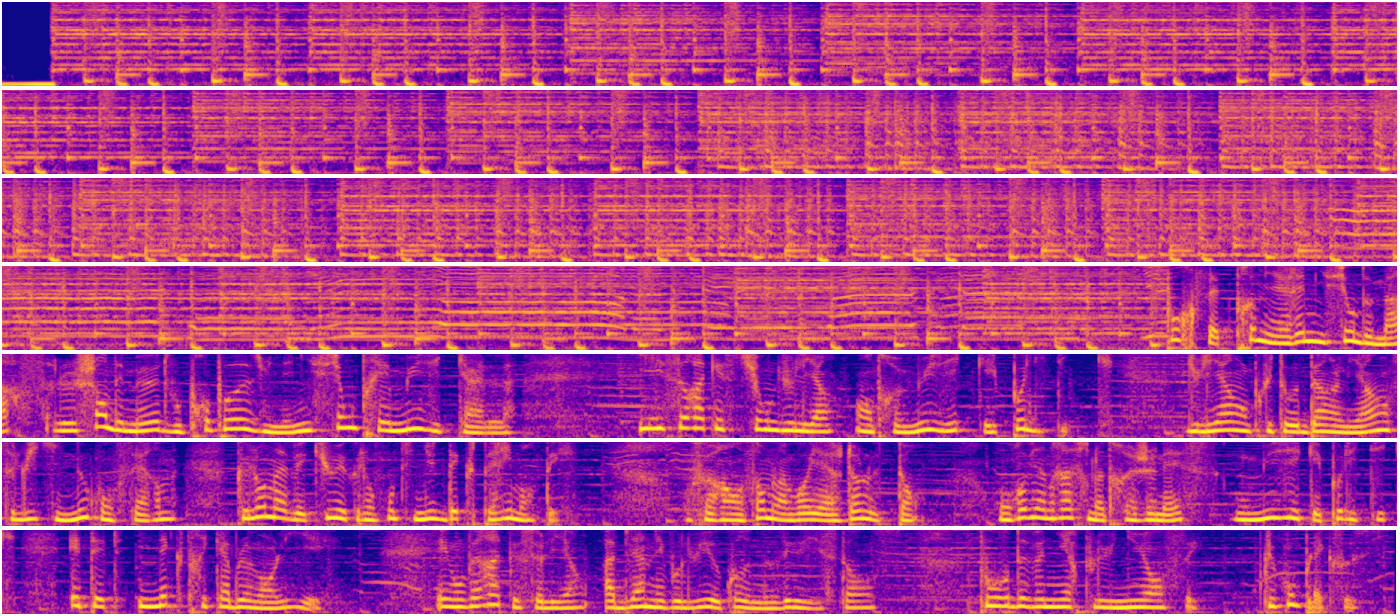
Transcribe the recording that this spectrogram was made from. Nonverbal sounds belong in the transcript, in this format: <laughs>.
Cette première émission de mars, le Chant des Meutes vous propose une émission très musicale. Il sera question du lien entre musique et politique. Du lien ou plutôt d'un lien, celui qui nous concerne, que l'on a vécu et que l'on continue d'expérimenter. On fera ensemble un voyage dans le temps. On reviendra sur notre jeunesse où musique et politique étaient inextricablement liés. Et on verra que ce lien a bien évolué au cours de nos existences pour devenir plus nuancé, plus complexe aussi.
